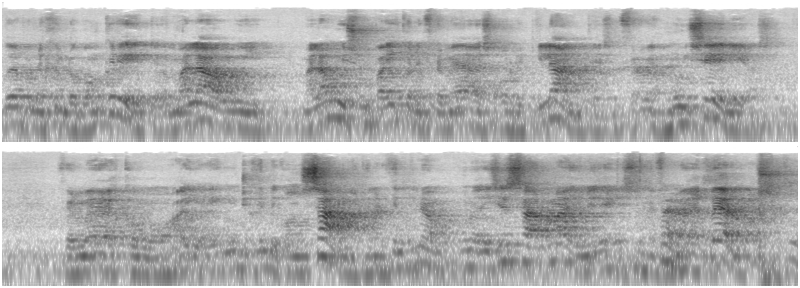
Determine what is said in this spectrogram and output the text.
voy a poner un ejemplo concreto. Malawi, Malawi es un país con enfermedades horripilantes, enfermedades muy serias. Enfermedades como, hay, mucha gente con sarna. En Argentina uno dice sarna y dice es una enfermedad de perros,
